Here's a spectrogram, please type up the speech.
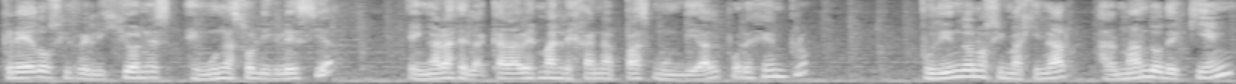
credos y religiones en una sola iglesia? en aras de la cada vez más lejana paz mundial, por ejemplo? Pudiéndonos imaginar al mando de quién,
